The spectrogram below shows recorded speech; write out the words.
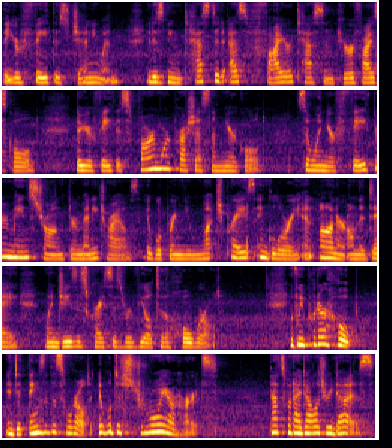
that your faith is genuine. It is being tested as fire tests and purifies gold, though your faith is far more precious than mere gold. So when your faith remains strong through many trials, it will bring you much praise and glory and honor on the day when Jesus Christ is revealed to the whole world. If we put our hope into things of this world, it will destroy our hearts. That's what idolatry does.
